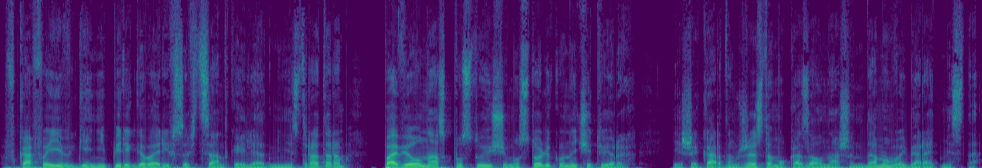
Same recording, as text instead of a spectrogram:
В кафе Евгений, переговорив с официанткой или администратором, повел нас к пустующему столику на четверых и шикарным жестом указал нашим дамам выбирать места.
